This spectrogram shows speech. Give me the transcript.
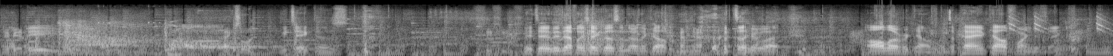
Maybe a B. Excellent. We take those. they, they definitely take those in Northern California. I'll tell you what. All over California. It's a pan California thing.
